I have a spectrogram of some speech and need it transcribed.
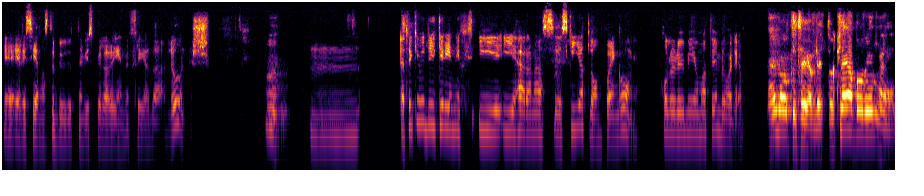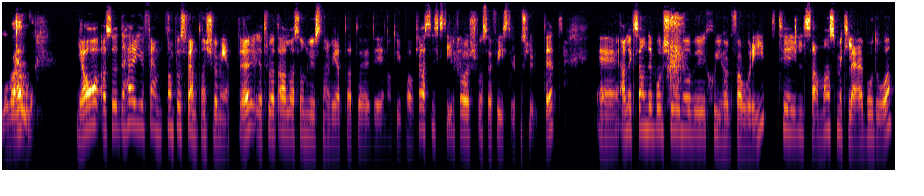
eh, är det senaste budet när vi spelar in fredag lunch. Mm. Mm, jag tycker vi dyker in i, i, i herrarnas eh, skiathlon på en gång. Håller du med om att det är en bra idé? Det låter trevligt. Och Kläbo vinner, eller vad händer? Ja, alltså det här är ju 15 plus 15 kilometer. Jag tror att alla som lyssnar vet att det är någon typ av klassisk stil först och så fristil på slutet. Eh, Alexander Bolsjunov är skyhög favorit tillsammans med Kläbo då.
